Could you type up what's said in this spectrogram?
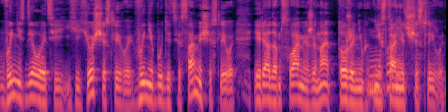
Вы не сделаете ее счастливой, вы не будете сами счастливы, и рядом с вами жена тоже не, не будет станет счастливой.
